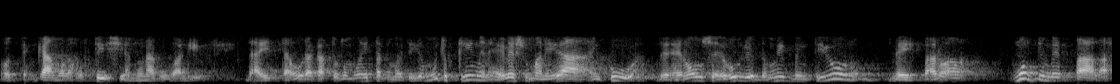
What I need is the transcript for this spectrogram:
obtengamos la justicia en una Cuba libre. La dictadura castrocomunista ha cometido muchos crímenes de lesa humanidad en Cuba. Desde el 11 de julio del 2021 le disparó a múltiples balas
